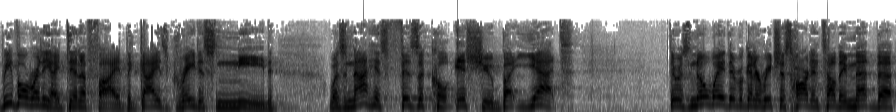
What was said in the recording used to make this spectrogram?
We've already identified the guy's greatest need was not his physical issue, but yet there was no way they were going to reach his heart until they met the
